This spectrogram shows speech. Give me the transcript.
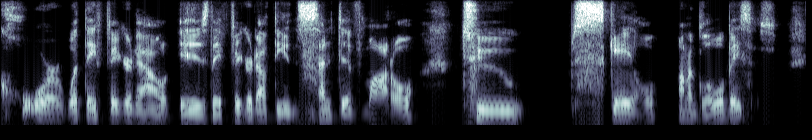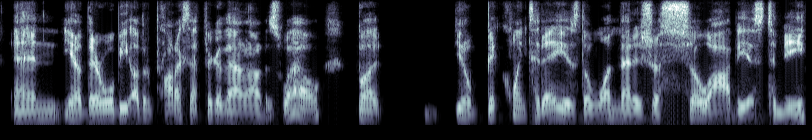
core, what they figured out is they figured out the incentive model to scale on a global basis. And you know there will be other products that figure that out as well, but you know, Bitcoin today is the one that is just so obvious to me,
